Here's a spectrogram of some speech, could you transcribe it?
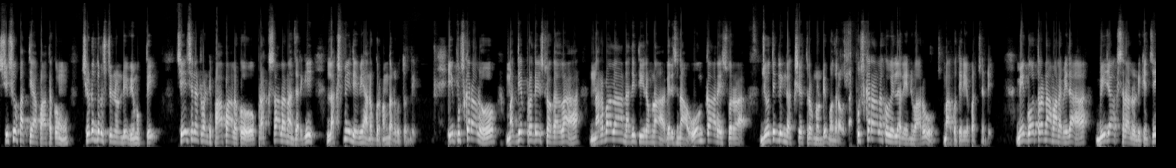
శిశు హత్యా పాతకం చెడు దృష్టి నుండి విముక్తి చేసినటువంటి పాపాలకు ప్రక్షాళన జరిగి లక్ష్మీదేవి అనుగ్రహం కలుగుతుంది. ఈ పుష్కరాలు మధ్యప్రదేశ్లో గల నర్మదా నది తీరంలో వెలిసిన ఓంకారేశ్వర జ్యోతిర్లింగ క్షేత్రం నుండి మొదలవుతాయి. పుష్కరాలకు వెళ్ళలేని వారు మాకు తెలియపరచండి. మీ గోత్రనామాల మీద బీజాక్షరాలు లిఖించి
